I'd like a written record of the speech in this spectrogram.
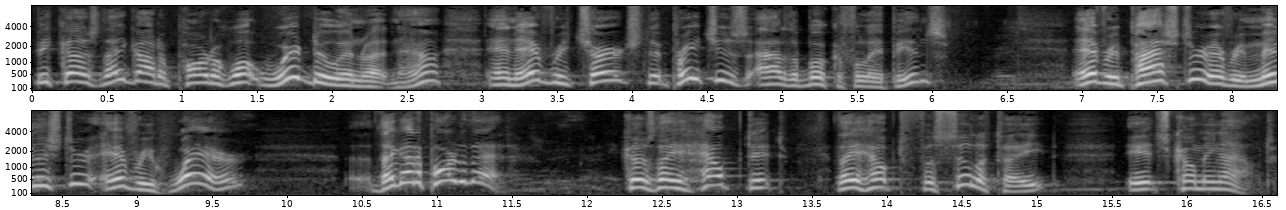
because they got a part of what we're doing right now. And every church that preaches out of the book of Philippians, every pastor, every minister, everywhere, they got a part of that because they helped it, they helped facilitate its coming out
